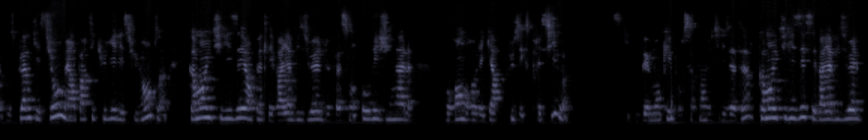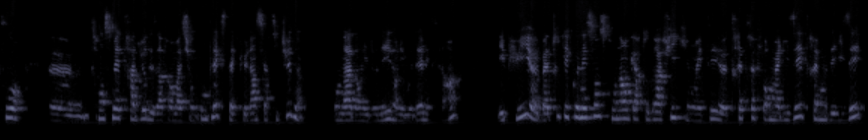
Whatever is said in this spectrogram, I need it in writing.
ça pose plein de questions, mais en particulier les suivantes. Comment utiliser en fait les variables visuelles de façon originale pour rendre les cartes plus expressives pouvait manquer pour certains utilisateurs? Comment utiliser ces variables visuelles pour euh, transmettre, traduire des informations complexes telles que l'incertitude qu'on a dans les données, dans les modèles, etc. Et puis, euh, bah, toutes les connaissances qu'on a en cartographie qui ont été euh, très, très formalisées, très modélisées,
